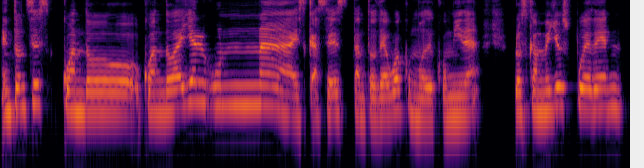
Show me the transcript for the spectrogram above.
Entonces, cuando, cuando hay alguna escasez tanto de agua como de comida, los camellos pueden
